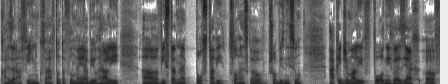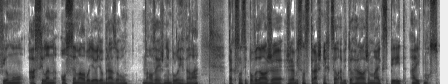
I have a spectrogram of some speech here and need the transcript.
Kaiser a Finn, ktorá v tomto filme je, aby ju hrali výstredné postavy slovenského showbiznisu. A keďže mali v pôvodných verziách e, filmu asi len 8 alebo 9 obrazov, naozaj, že nebolo ich veľa, tak som si povedal, že, že ja by som strašne chcel, aby to hral že Mike Spirit a Rytmus.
